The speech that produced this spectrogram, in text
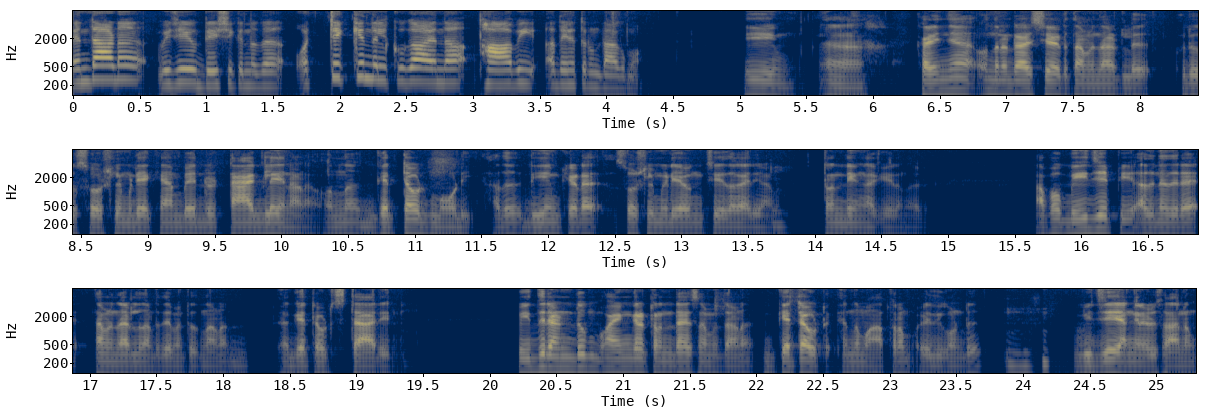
എന്താണ് വിജയ് ഉദ്ദേശിക്കുന്നത്? ഒറ്റയ്ക്ക് നിൽക്കുക എന്ന ഭാവി അദ്ദേഹത്തിനുണ്ടാകുമോ? ഈ കഴിഞ്ഞ ഒന്ന് രണ്ടാഴ്ചയായിട്ട് തമിഴ്നാട്ടിൽ ഒരു സോഷ്യൽ മീഡിയ ക്യാമ്പയിന്റെ ഒരു ടാഗ് ലൈനാണ്. ഒന്ന് ഗെറ്റ് ഔട്ട് മോഡി. അത് ഡി എം കെയുടെ സോഷ്യൽ മീഡിയ ചെയ്ത കാര്യമാണ്. ട്രെൻഡിങ് ആക്കിയിരുന്നത്. അപ്പോൾ ബി ജെ പി അതിനെതിരെ തമിഴ്നാട്ടിൽ നടത്തിയ മറ്റൊന്നാണ് ഗെറ്റ് ഔട്ട് സ്റ്റാലിൻ. അപ്പോൾ ഇത് രണ്ടും ഭയങ്കര ട്രെൻഡായ സമയത്താണ് ഗെറ്റ് ഔട്ട് എന്ന് മാത്രം എഴുതിക്കൊണ്ട് വിജയ് അങ്ങനെ ഒരു സാധനം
